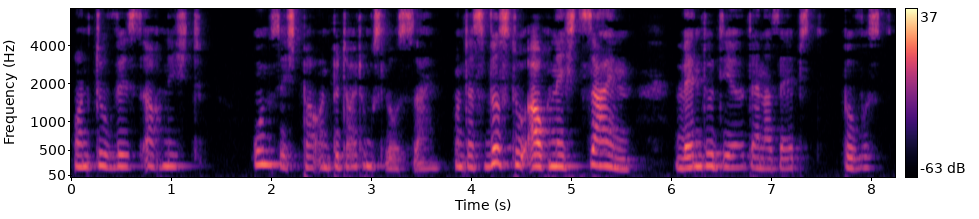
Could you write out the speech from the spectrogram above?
Und du willst auch nicht unsichtbar und bedeutungslos sein. Und das wirst du auch nicht sein, wenn du dir deiner selbst bewusst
